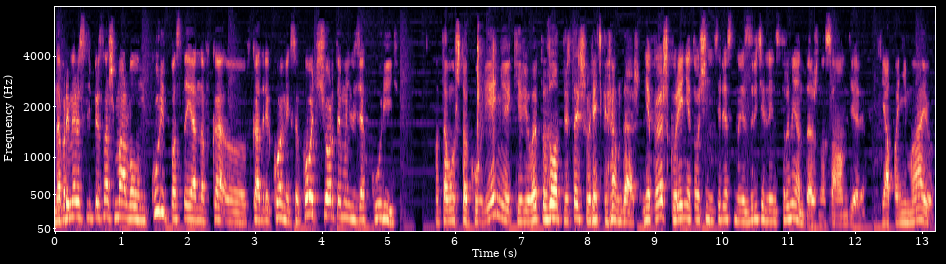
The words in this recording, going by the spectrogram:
Например, если персонаж Марвел он курит постоянно в, ка- э, в кадре комикса, какого черта ему нельзя курить? Потому что курение, Кирилл, это золото, перестань швырять карандаш. Не, понимаешь, курение это очень интересный зрительный инструмент даже на самом деле. Я понимаю,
